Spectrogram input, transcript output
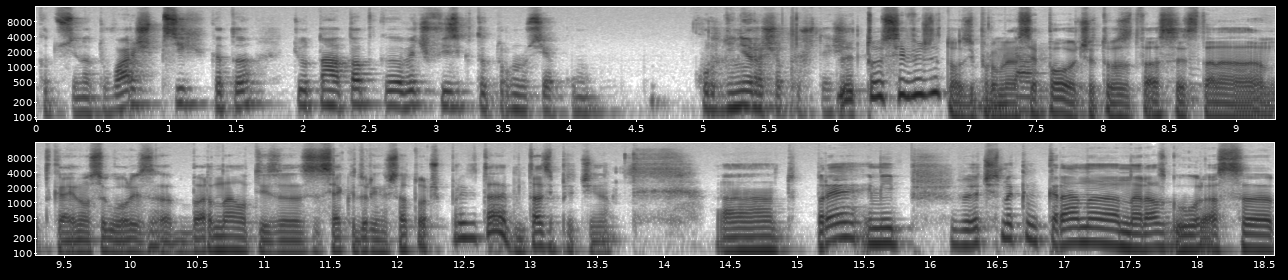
като си натовариш психиката, ти оттам нататък вече физиката трудно си я координираш, ако щеш. Не, той се вижда този проблем да. все повече. То затова се стана така едно се говори за бърнаут и за, за всякакви други неща, точно преди тази, тази причина. А, добре, еми, вече сме към края на, на разговора. Аз а,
